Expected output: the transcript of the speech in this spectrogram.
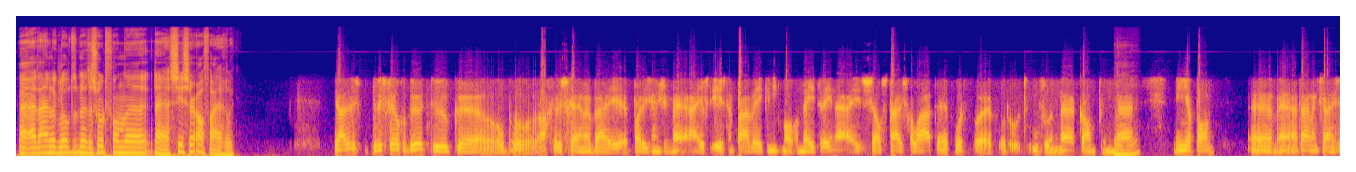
Uiteindelijk loopt het met een soort van nou ja, sisser af eigenlijk. Ja er, is, er is veel gebeurd natuurlijk eh, op, achter de schermen bij eh, Paris Saint-Germain. Hij heeft eerst een paar weken niet mogen meetrainen. Hij is zelfs thuis gelaten hè, voor, voor, voor het oefenkamp in, eh, Mhm. in Japan. Ehm, en uiteindelijk zijn ze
